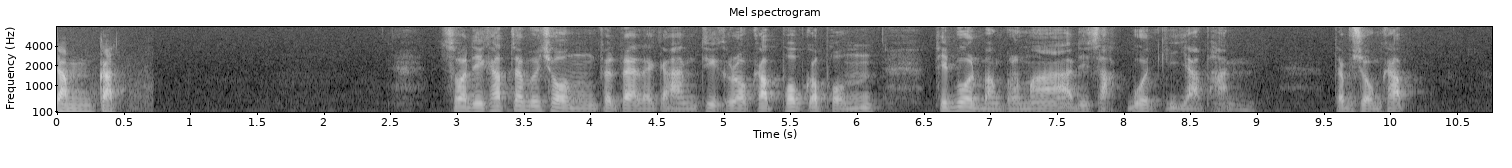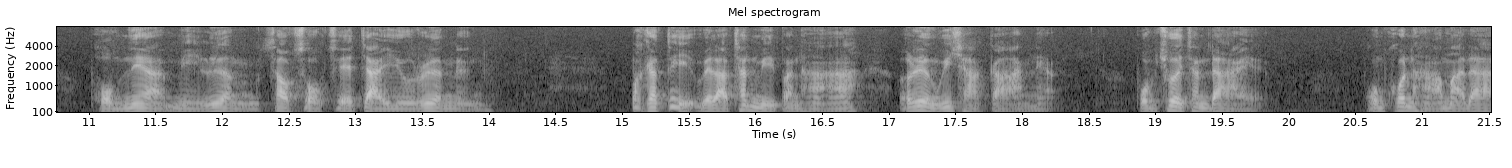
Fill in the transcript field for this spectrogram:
จำกัด สวัสดีครับท่านผู้ชมแฟนๆรายการที่เคารพครับ พบกับผม ทิดบ้วนบางประมาอดิศักดิ์บ้วนกิยาพันธ์ท่านผู้ชมครับ ผมเนี่ยมีเรื่องเศร้าโศกเสียใจอยู่เรื่องหนึ่ง ปกติเวลาท่านมีปัญหาเรื่องวิชาการเนี่ยผมช่วยท่านได้ ผมค้นหามาได้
